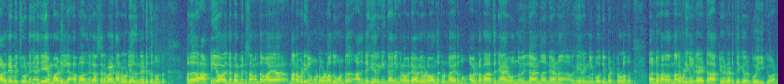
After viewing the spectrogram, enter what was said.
ആളിനെയും വെച്ചുകൊണ്ട് ഇങ്ങനെ ചെയ്യാൻ പാടില്ല. അപ്പോൾ അതിന് കർശനമായ നടപടി അതിനെ എടുക്കുന്നുണ്ട്. അത് ആർ ടി ഒ അതിന്റെ പെർമിറ്റ് സംബന്ധമായ നടപടികളും കൂടെ ഉള്ളതുകൊണ്ട് അതിന്റെ ഹിയറിങ്ങും കാര്യങ്ങളും രാവിലെ ഇവിടെ വന്നിട്ടുണ്ടായിരുന്നു. അവരുടെ ഭാഗത്ത് ന്യായമൊന്നും ഇല്ല എന്ന് തന്നെയാണ് ഹിയറിങ്ങിൽ ബോധ്യപ്പെട്ടിട്ടുള്ളത്. അതുകൊണ്ട് ഫർദർ നടപടികൾക്കായിട്ട് ആർ ടി ഒയുടെ അടുത്തേക്ക് അവർ പോയിരിക്കുവാണ്.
